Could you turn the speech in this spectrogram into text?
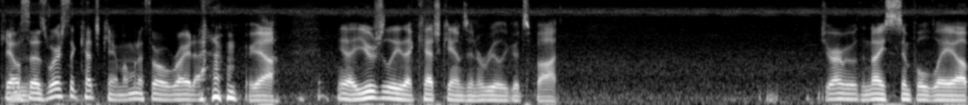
Cale And- says, Where's the catch cam? I'm going to throw right at him. Yeah. Yeah, usually that catch cam's in a really good spot. Jeremy with a nice simple layup.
